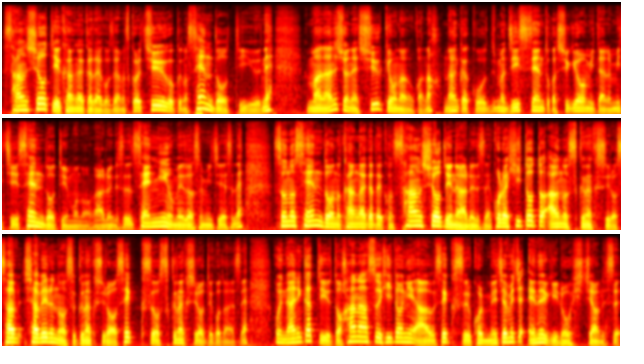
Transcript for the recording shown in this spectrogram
参照っていう考え方がございます。これ中国の仙道っていうね、まあ何でしょうね、宗教なのかな？なんかこう、まあ、実践とか修行みたいな道、仙道というものがあるんです。仙人を目指す道ですね。その仙道の考え方で、この参照というのがあるんですね。これは人と会うのを少なくしろ、喋るのを少なくしろ、セックスを少なくしろということなんですね。これ何かっていうと、話す人に会う、セックスする、これめちゃめちゃエネルギー浪費しちゃうちゃうんです。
